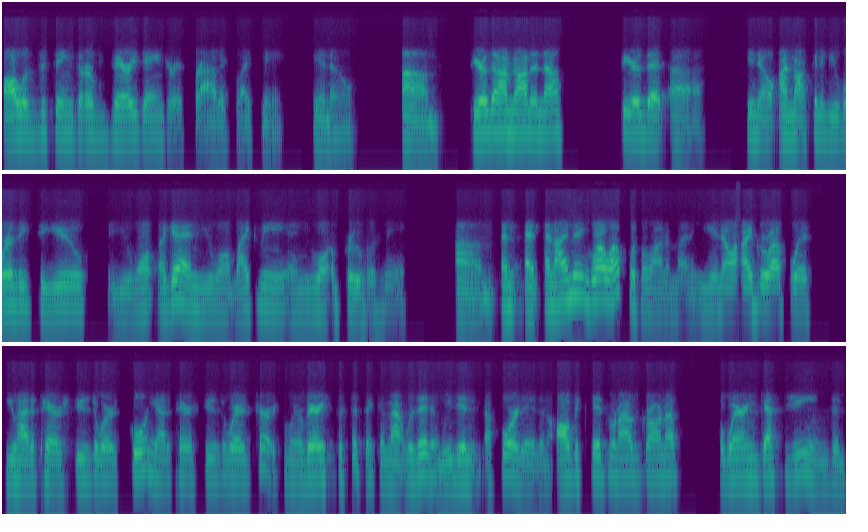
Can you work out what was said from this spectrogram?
All of the things that are very dangerous for addicts like me, you know, um, fear that I'm not enough, fear that, uh, you know, I'm not going to be worthy to you, that you won't, again, you won't like me and you won't approve of me. Um, and, and, and I didn't grow up with a lot of money. You know, I grew up with you had a pair of shoes to wear to school and you had a pair of shoes to wear to church. And we were very specific and that was it. And we didn't afford it. And all the kids when I was growing up were wearing Guess jeans and,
